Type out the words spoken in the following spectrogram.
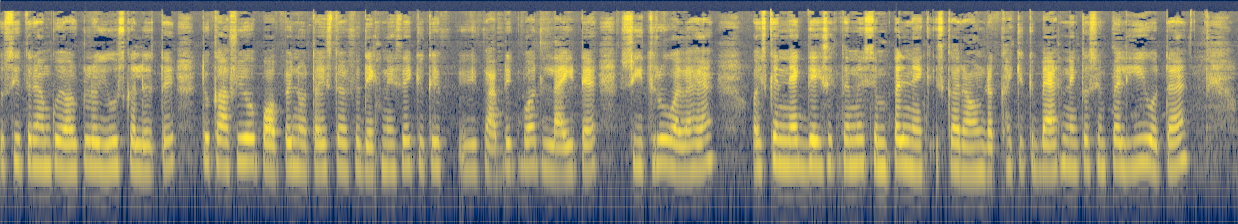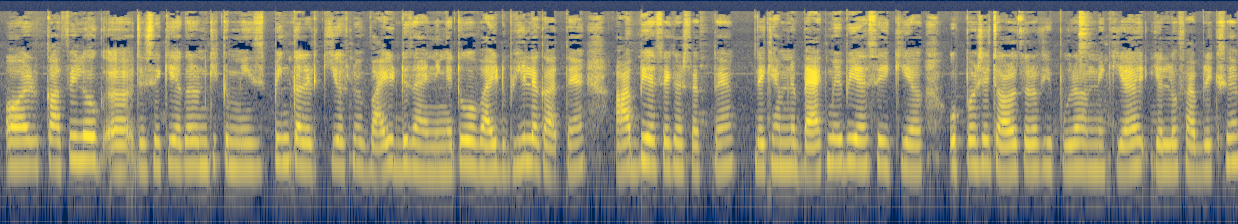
उसी तरह हम कोई आउट कलर यूज़ कर लेते तो काफ़ी वो पॉपिन होता है इस तरह से देखने से, क्योंकि फैब्रिक बहुत लाइट है सी थ्रू वाला है, और इसका नेक देख सकते हैं हमने सिंपल नेक इसका राउंड रखा है, क्योंकि बैक नेक तो सिंपल ही होता है। और काफ़ी लोग जैसे कि अगर उनकी कमीज़ पिंक कलर की है, उसमें वाइट डिज़ाइनिंग है तो वो वाइट भी लगाते हैं। आप भी ऐसे कर सकते हैं। देखिए, हमने बैक में भी ऐसे ही किया। ऊपर से चारों तरफ़ ये पूरा हमने किया है येलो फैब्रिक से।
